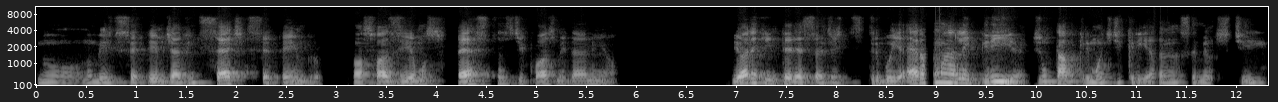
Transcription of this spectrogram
no, no mês de setembro, dia 27 de setembro, nós fazíamos festas de Cosme e Damião. E olha que interessante, a gente distribuía, era uma alegria, juntava aquele monte de criança, meus tios,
